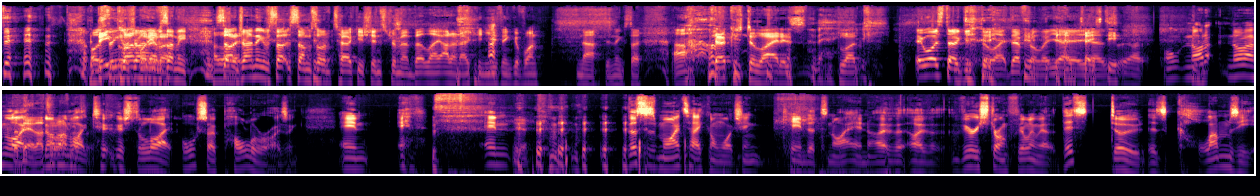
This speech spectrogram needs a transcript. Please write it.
I was big thinking, I was blunt trying to think of whatever. something. I So love I'm trying to think of some sort of Turkish instrument, but like I don't know. Can you think of one? No, didn't think so. Uh, Turkish delight is blood. It was Turkish delight, definitely. Yeah, And yeah, yeah. tasty. So, uh, Well, not not unlike yeah, not what I'm unlike gonna Turkish delight, also polarizing, and and and this is my take on watching Kenda tonight, and I have, a, I have a very strong feeling about it. This dude is clumsy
